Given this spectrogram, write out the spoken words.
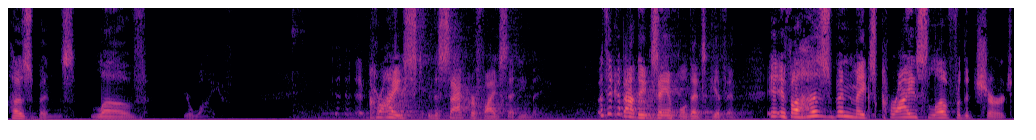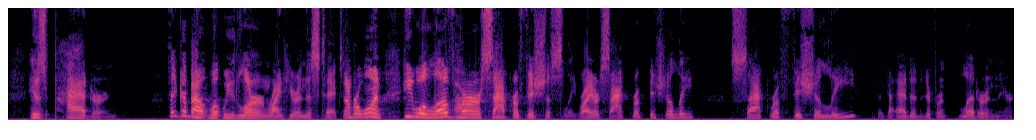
Husbands, love your wife. Christ and the sacrifice that he made. Think about the example that's given. If a husband makes Christ's love for the church his pattern, think about what we learn right here in this text. Number one, he will love her sacrificially, right? Or sacrificially? Sacrificially? I think I added a different letter in there.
